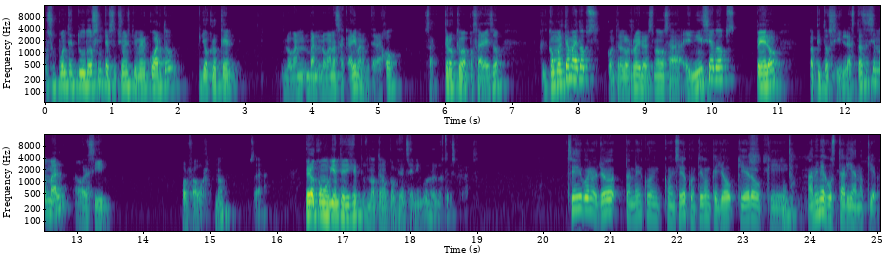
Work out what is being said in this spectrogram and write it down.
suponte tú dos intercepciones primer cuarto, yo creo que lo van, lo van a sacar y van a meter a Hall. O sea, creo que va a pasar eso. Como el tema de Dobbs contra los Raiders, ¿no? O sea, inicia Dobbs, pero, papito, si la estás haciendo mal, ahora sí, por favor, ¿no? O sea, pero como bien te dije, pues no tengo confianza en ninguno de los tres Sí, bueno, yo también coincido contigo en que yo quiero que, a mí me gustaría, no quiero,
